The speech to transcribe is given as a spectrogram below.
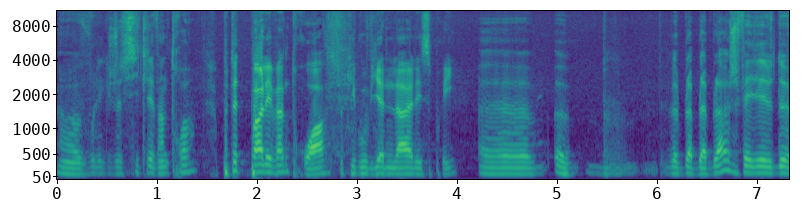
Vous voulez que je cite les 23 Peut-être pas les 23, ceux qui vous viennent là à l'esprit. Blablabla, je vais de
